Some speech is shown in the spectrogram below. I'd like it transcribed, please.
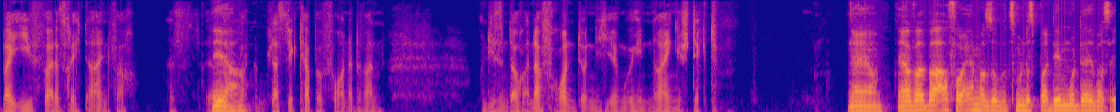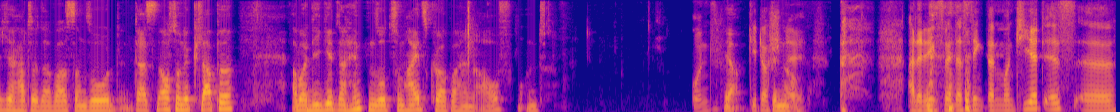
bei Eve war das recht einfach. Das ist äh, ja. einfach eine Plastikkappe vorne dran. Und die sind auch an der Front und nicht irgendwo hinten reingesteckt. Naja, ja, weil bei AVM, also zumindest bei dem Modell, was ich hier hatte, da war es dann so, da ist auch so eine Klappe, aber die geht nach hinten so zum Heizkörper hin auf und und ja, geht doch genau. schnell. Allerdings, wenn das Ding dann montiert ist, äh,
